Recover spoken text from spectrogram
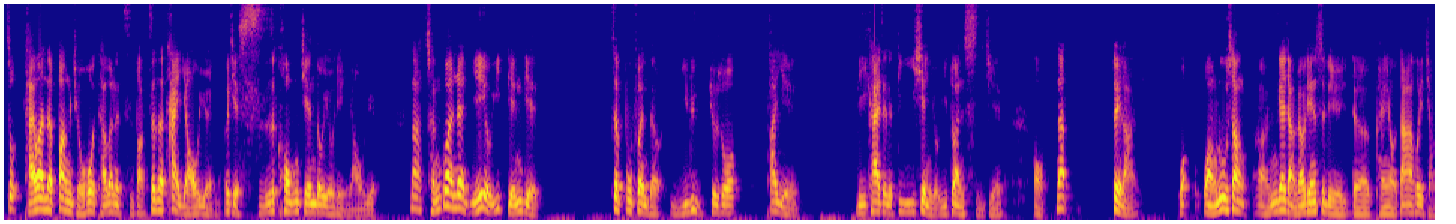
做台湾的棒球或台湾的职棒真的太遥远，而且时空间都有点遥远。那陈冠任也有一点点这部分的疑虑，就是说他也离开这个第一线有一段时间。哦，那对了。网网络上啊，应该讲聊天室里的朋友，大家会讲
